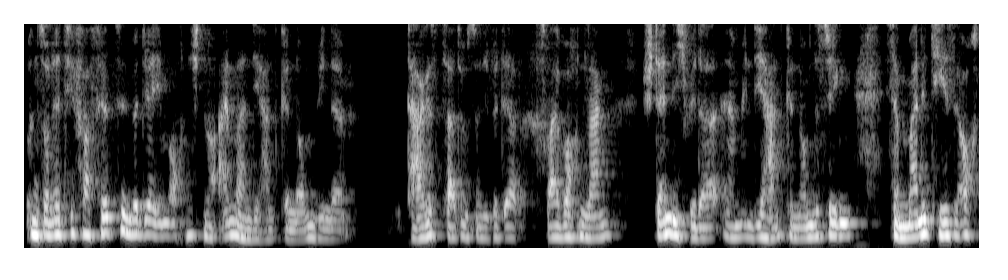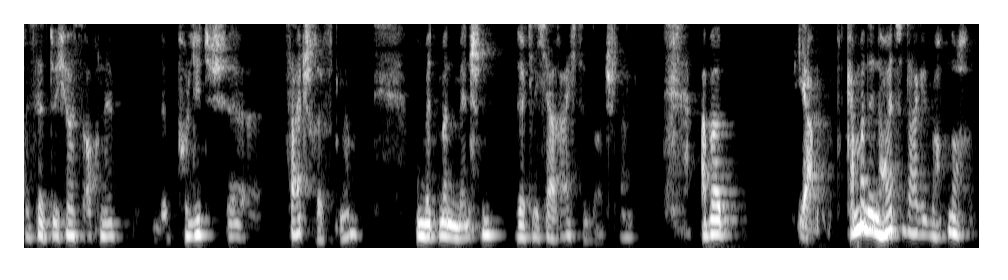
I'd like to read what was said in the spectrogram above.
Und so eine TV14 wird ja eben auch nicht nur einmal in die Hand genommen wie eine Tageszeitung, sondern die wird ja zwei Wochen lang ständig wieder ähm, in die Hand genommen. Deswegen ist ja meine These auch, das ist ja durchaus auch eine, eine politische Zeitschrift, ne? womit man Menschen wirklich erreicht in Deutschland. Aber ja, kann man denn heutzutage überhaupt noch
